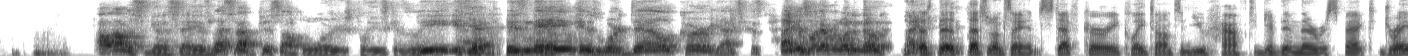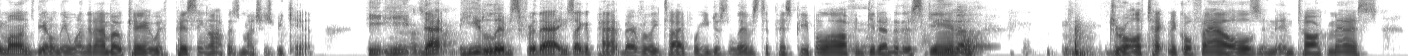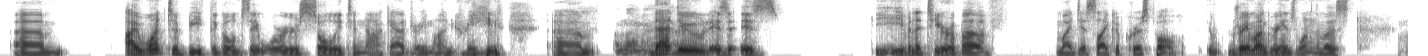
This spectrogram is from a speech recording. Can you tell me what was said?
All I was gonna say is let's not piss off the Warriors, please, because we Yeah. his name is Wardell Curry. I just I just want everyone to know that. Like, That's that, that's what I'm saying. Steph Curry, Klay Thompson, you have to give them their respect. Draymond's the only one that I'm okay with pissing off as much as we can. He Yeah, he that fine. he lives for that. He's like a Pat Beverley type where he just lives to piss people off and get under their skin and. Draw technical fouls and, and talk mess. Um, I want to beat the Golden State Warriors solely to knock out Draymond Green. Um, I'm not mad. at that dude is is even a tier above my dislike of Chris Paul. Draymond Green is one of the most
